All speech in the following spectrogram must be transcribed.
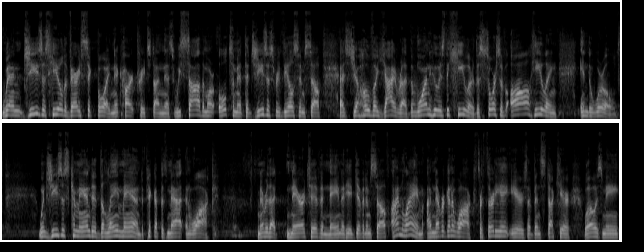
When Jesus healed a very sick boy, Nick Hart preached on this, we saw the more ultimate that Jesus reveals himself as Jehovah Jireh, the one who is the healer, the source of all healing in the world. When Jesus commanded the lame man to pick up his mat and walk, remember that narrative and name that he had given himself? I'm lame. I'm never going to walk. For 38 years, I've been stuck here. Woe is me.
